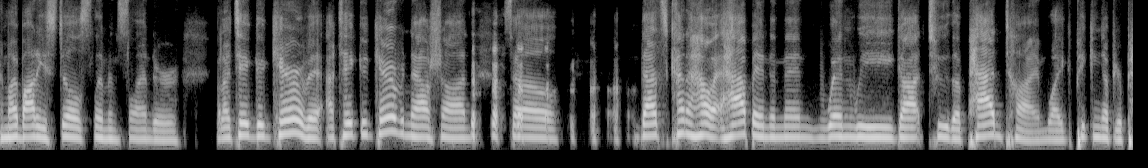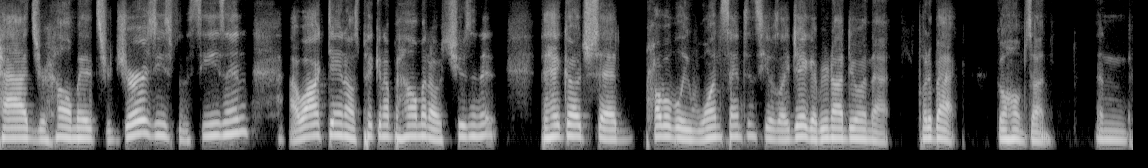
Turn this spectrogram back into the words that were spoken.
and my body is still slim and slender but i take good care of it. I take good care of it now sean. So that's kind of how it happened. And then when we got to the pad time like picking up your pads your helmets your jerseys for the season i walked in i was picking up a helmet i was choosing it. The head coach said probably one sentence. He was like jacob you're not doing that. Put it back. Go home son. And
